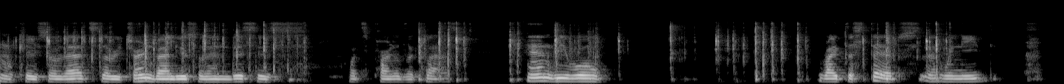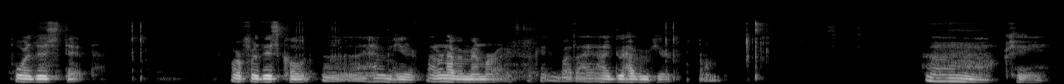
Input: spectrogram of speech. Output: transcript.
Okay, so that's the return value. So then this is what's part of the class. And we will write the steps that we need for this step or for this code. Uh, I have them here. I don't have them memorized, okay, but I, I do have them here. Um, okay.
